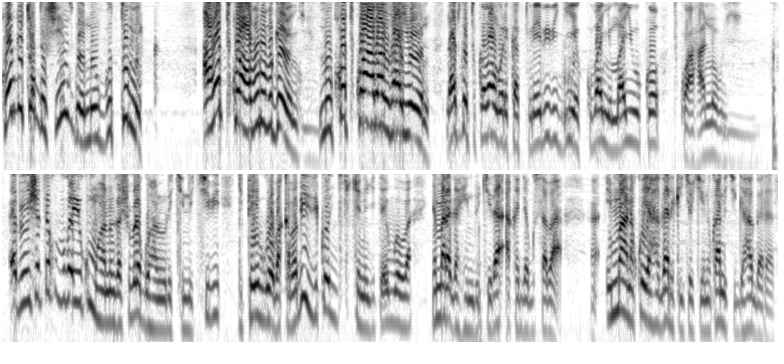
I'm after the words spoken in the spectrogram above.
twebwe icyo dushinzwe ni ugutumika. Aho twabura ubwenge ni uko twaba nka yona. Natwe tukavuga ngo reka turebe ibigiye kuba nyuma y'uko twahanuye. Eh, bishatse kuvuga yuko umuhanuzi ashobora guhanura ikintu kibi giteye ubwoba. Akaba abizi ko icyo kintu giteye ubwoba nyamara agahindukira akajya gusaba ah, imana ko yahagarika icyo kintu kandi kigahagarara.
